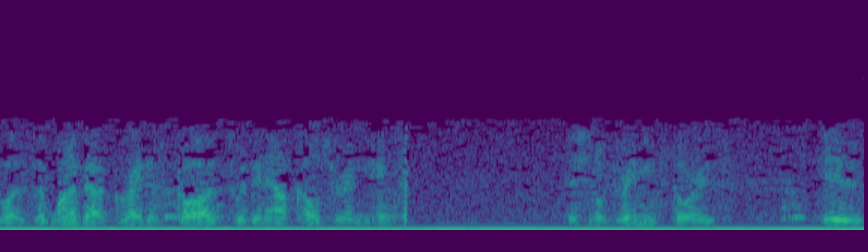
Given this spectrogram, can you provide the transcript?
was that one of our greatest gods within our culture in, in traditional dreaming stories is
